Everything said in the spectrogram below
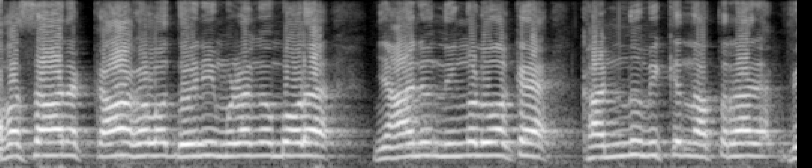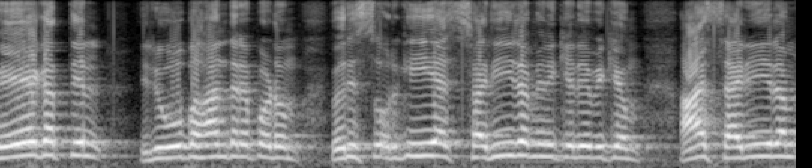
അവസാന കാഹള ധ്വനി മുഴങ്ങുമ്പോൾ ഞാനും നിങ്ങളുമൊക്കെ കണ്ണുമിക്കുന്ന അത്ര വേഗത്തിൽ രൂപാന്തരപ്പെടും. ഒരു സ്വർഗീയ ശരീരം എനിക്ക് ലഭിക്കും. ആ ശരീരം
